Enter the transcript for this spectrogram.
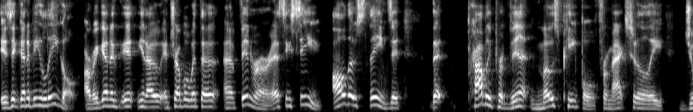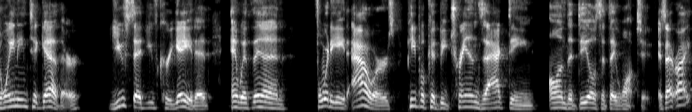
Is it going to be legal? Are we going to get you know in trouble with the uh, FINRA or SEC? All those things that that probably prevent most people from actually joining together. You said you've created, and within 48 hours, people could be transacting on the deals that they want to. Is that right?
